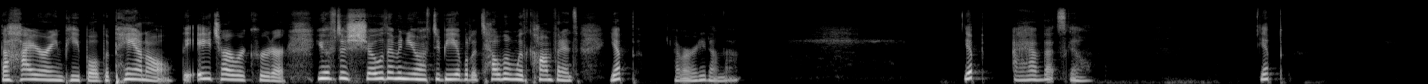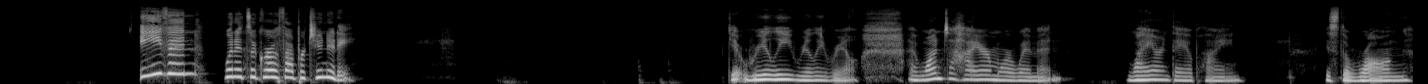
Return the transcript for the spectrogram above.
the hiring people, the panel, the HR recruiter. You have to show them and you have to be able to tell them with confidence, yep, I've already done that. Yep, I have that skill. Yep. Even when it's a growth opportunity. Get really, really real. I want to hire more women. Why aren't they applying? Is the wrong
